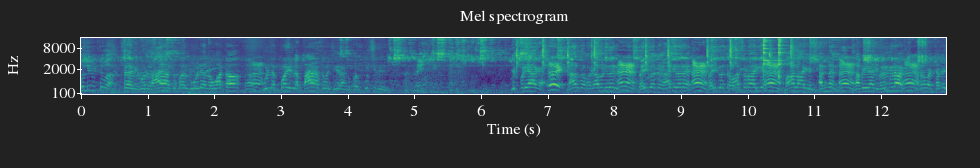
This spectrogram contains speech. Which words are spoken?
சொல்லிவிட்டு வா. சரி உனக்கு ஆயாசம் பாருங்க ஓடி அந்த ஓட்டம். உள்ள கோயில்ல பாயாசம் வச்சுக்கிறாங்க பாரு குடிச்சிட்டு இப்படியாக. நாரத மகாமணிவர். வைகுந்த நாடி வர ஆ. வைகுந்த வாசராகிய. மாலாகிய கண்ணன். சபையாடி வருகிறார் கதை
